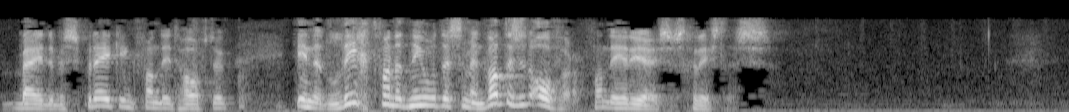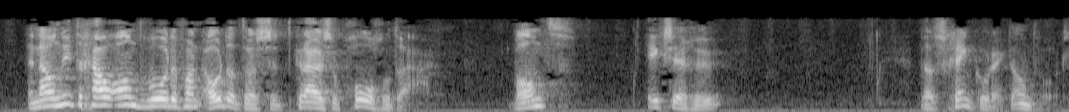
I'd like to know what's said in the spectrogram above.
bij de bespreking van dit hoofdstuk. In het licht van het Nieuwe Testament. Wat is het offer van de Heer Jezus Christus? En nou niet te gauw antwoorden van, oh dat was het kruis op Golgotha. Want, ik zeg u, dat is geen correct antwoord.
